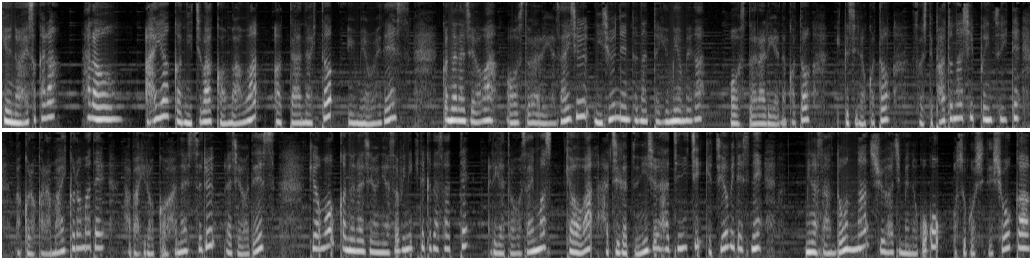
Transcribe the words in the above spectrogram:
地球のへそから。ハローおはよう。こんにちは。こんばんは。夫の人ゆみおめです。このラジオはオーストラリア在住20年となったゆみおめがオーストラリアのこと育児のことそしてパートナーシップについてマクロからマイクロまで幅広くお話しするラジオです。今日もこのラジオに遊びに来てくださってありがとうございます。今日は8月28日月曜日ですね。皆さんどんな週始めの午後お過ごしでしょうか？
